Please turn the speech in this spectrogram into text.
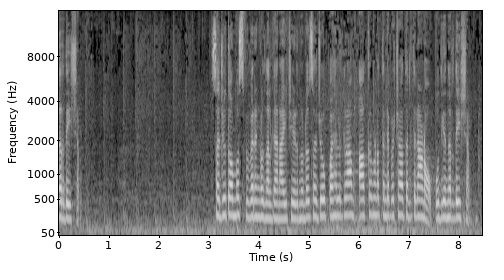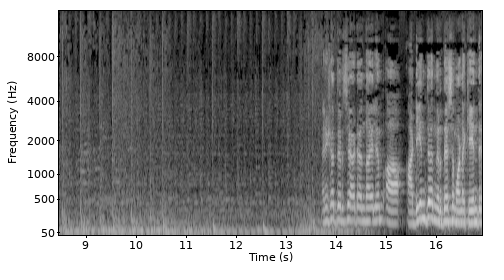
നിർദ്ദേശം. സജു തോമസ് വിവരങ്ങൾ നൽകാനായി ചേരുന്നുണ്ട്. സജു പഹൽഗ്രാം ആക്രമണത്തിന്റെ പശ്ചാത്തലത്തിലാണോ പുതിയ നിർദ്ദേശം? അനീഷ തീർച്ചയായിട്ടും എന്തായാലും അടിയന്തര നിർദ്ദേശമാണ് കേന്ദ്ര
